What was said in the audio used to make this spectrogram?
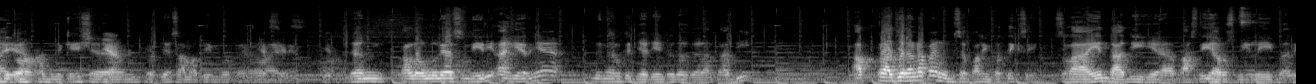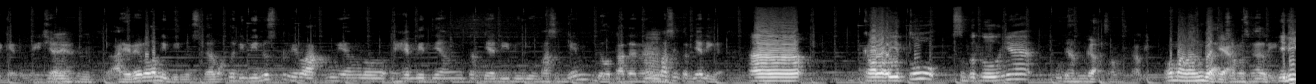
gitu ya, communication, Ya. kerja sama teamwork dan Yes, lain-lain. yes, gitu. Dan kalau lu lihat sendiri akhirnya dengan kejadian kegagalan tadi ap- pelajaran apa yang lu bisa paling petik sih? Selain tadi ya pasti harus milih balik ke Indonesia ya. Mhm. Akhirnya lo kan di binus. Dan waktu di binus perilaku yang lo habit yang terjadi dulu masih game Dota dan lain Hmm. masih terjadi nggak? Uh, kalau itu sebetulnya udah enggak sama sekali Oh malah enggak Ya. sama sekali. Jadi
